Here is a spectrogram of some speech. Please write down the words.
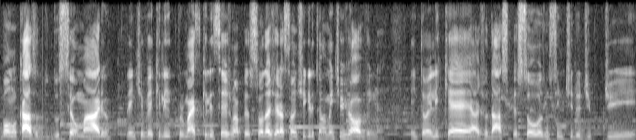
Bom, no caso do, do seu Mário, a gente vê que ele, por mais que ele seja uma pessoa da geração antiga, ele tem uma mente jovem, né? Então ele quer ajudar as pessoas no sentido de, de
